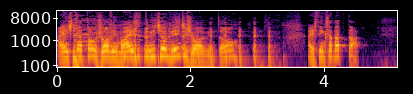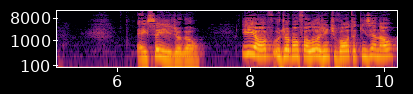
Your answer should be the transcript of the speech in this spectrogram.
a gente não é tão jovem mais e Twitch é ambiente jovem. Então a gente tem que se adaptar. É isso aí, Diogão. E o Diogão falou, a gente volta quinzenal,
